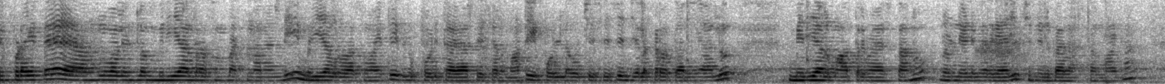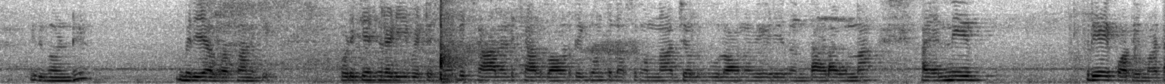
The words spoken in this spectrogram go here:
ఇప్పుడైతే అంకుల్ వాళ్ళ ఇంట్లో మిరియాల రసం పెట్టినానండి మిరియాల రసం అయితే ఇది పొడి తయారు చేశానమాట ఈ పొడిలో వచ్చేసేసి జీలకర్ర ధనియాలు మిరియాలు మాత్రమే వేస్తాను. రెండు ఎండు మిరగాయలు చిన్నిల్లిపాయలు వేస్తాను అనమాట ఇదిగోండి మిరియాల రసానికి పొడి చేసి రెడీ పెట్టేసినట్టు చాలా అంటే చాలా బాగుంటుంది. గొంతు నొసగా జలుబులో వేడి ఏదంతా ఆడ ఉన్నా అవన్నీ ఫ్రీ అయిపోతాయి అన్నమాట.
